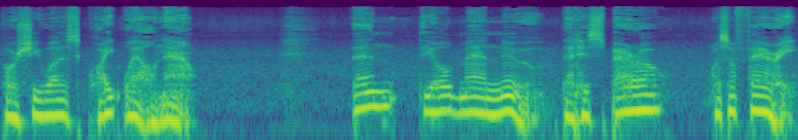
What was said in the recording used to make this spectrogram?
for she was quite well now. Then the old man knew that his sparrow was a fairy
